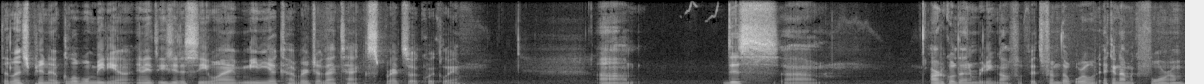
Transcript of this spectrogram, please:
the linchpin of global media, and it's easy to see why media coverage of that attack spread so quickly. Um, this um, article that I'm reading off of it's from the World Economic Forum.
